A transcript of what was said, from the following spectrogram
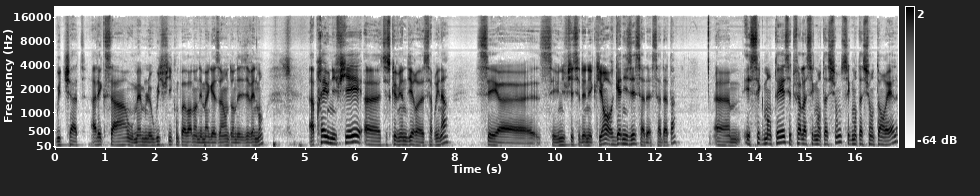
WeChat, Alexa ou même le Wi-Fi qu'on peut avoir dans des magasins ou dans des événements. Après, unifier, euh, c'est ce que vient de dire Sabrina, euh, c'est unifier ses données clients, organiser sa, data. Euh, et segmenter, c'est de faire de la segmentation, segmentation en temps réel,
